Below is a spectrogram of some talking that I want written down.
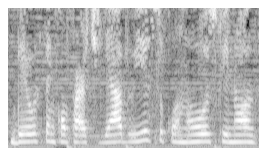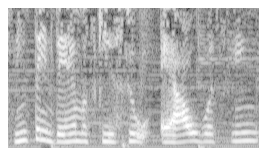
Deus tem compartilhado isso conosco e nós entendemos que isso é algo assim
